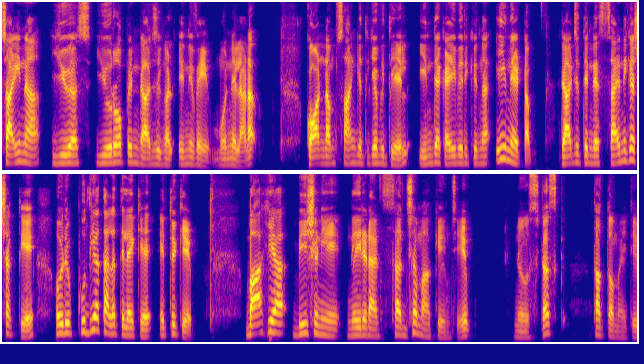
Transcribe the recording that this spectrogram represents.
ചൈന യു എസ് യൂറോപ്യൻ രാജ്യങ്ങൾ എന്നിവയും മുന്നിലാണ്. ക്വാണ്ടം സാങ്കേതികവിദ്യയിൽ ഇന്ത്യ കൈവരിക്കുന്ന ഈ നേട്ടം രാജ്യത്തിന്റെ സൈനിക ശക്തിയെ ഒരു പുതിയ തലത്തിലേക്ക് എത്തിക്കുകയും ബാഹ്യ ഭീഷണിയെ നേരിടാൻ സജ്ജമാക്കുകയും ചെയ്യും. ന്യൂസ് ഡെസ്ക് തത്വമൈ ടി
